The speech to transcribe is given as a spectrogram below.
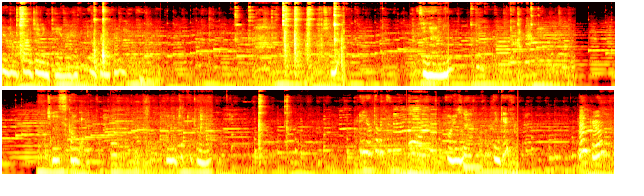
You have dog tea and I have to go with that. It's yummy. Cheese gone. I'm gonna get you to have it? Thank you. Thank you.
